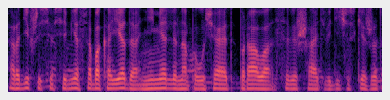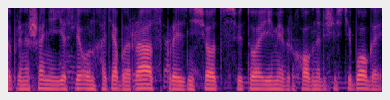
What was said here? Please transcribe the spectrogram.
родившийся в семье собакоеда, немедленно получает право совершать ведические жертвоприношения, если он хотя бы раз произнесет святое имя Верховной Личности Бога,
